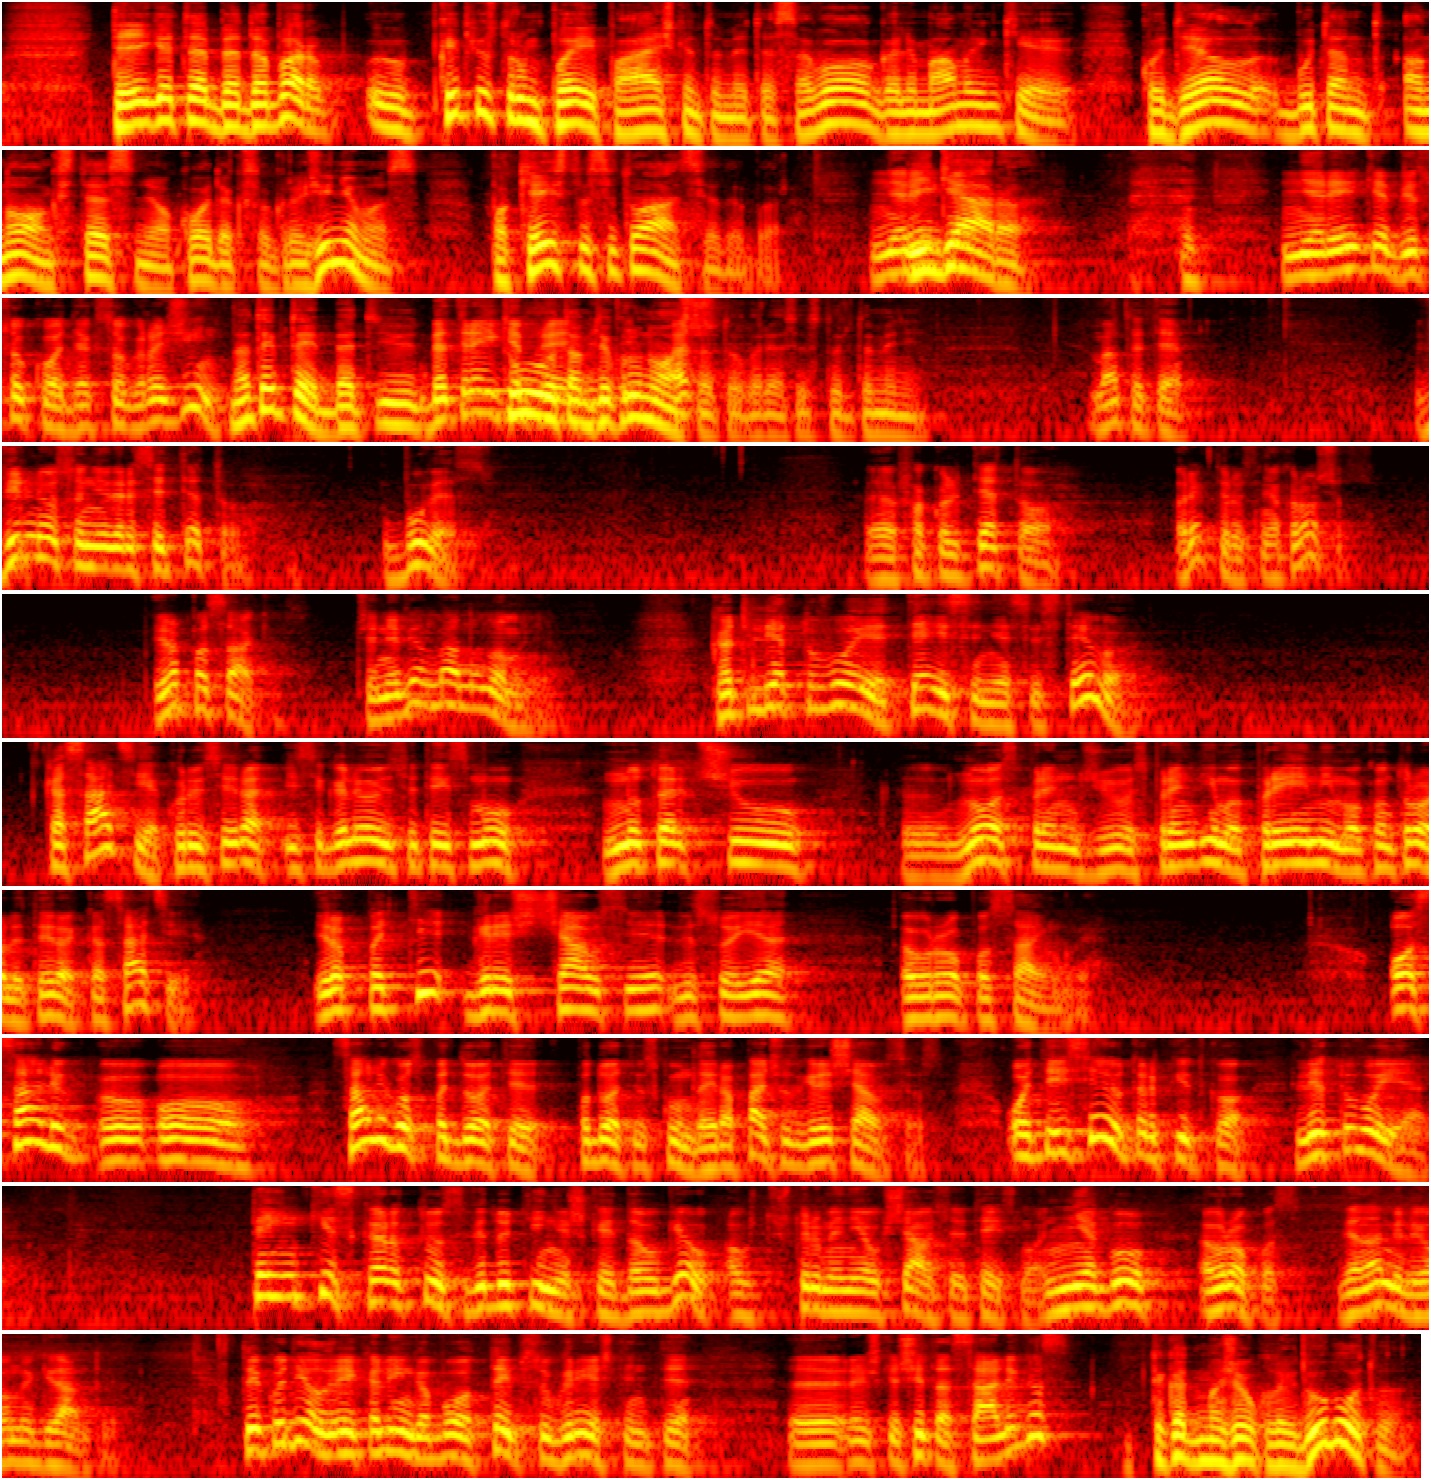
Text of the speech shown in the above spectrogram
teigiate, bet dabar, e, kaip jūs trumpai paaiškintumėte savo galimam rinkėjui, kodėl būtent ano ankstesnio kodekso gražinimas pakeistų situaciją dabar? Į Nereikia- gerą. Nereikia viso kodekso gražinti. Na taip, taip, bet, Bet reikia tų prie- tam tikrų aš- nuostatų, kurias jūs turite omeny. Matote, Vilniaus universiteto buvęs e, fakulteto rektorius Nekrošius yra pasakęs, čia ne vien mano nuomonė, kad Lietuvoje teisinė sistema, kasacija, kuris yra įsigaliojusių teismų nutarčių, e, nuosprendžių, sprendimo prieimimo kontrolė, tai yra kasacija, yra pati griežčiausia visoje Europos Sąjungoje. O, sąlyg, o, o sąlygos paduoti, paduoti skundą yra pačios griežčiausios. O teisėjų, tarp kitko, Lietuvoje penkis kartus vidutiniškai daugiau, aš turiu menį aukščiausiojo teismo, negu Europos vienam milijonui gyventojų. Tai kodėl reikalinga buvo taip sugriežtinti, e, reiškia, šitas sąlygas? Tai kad mažiau klaidų būtų?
